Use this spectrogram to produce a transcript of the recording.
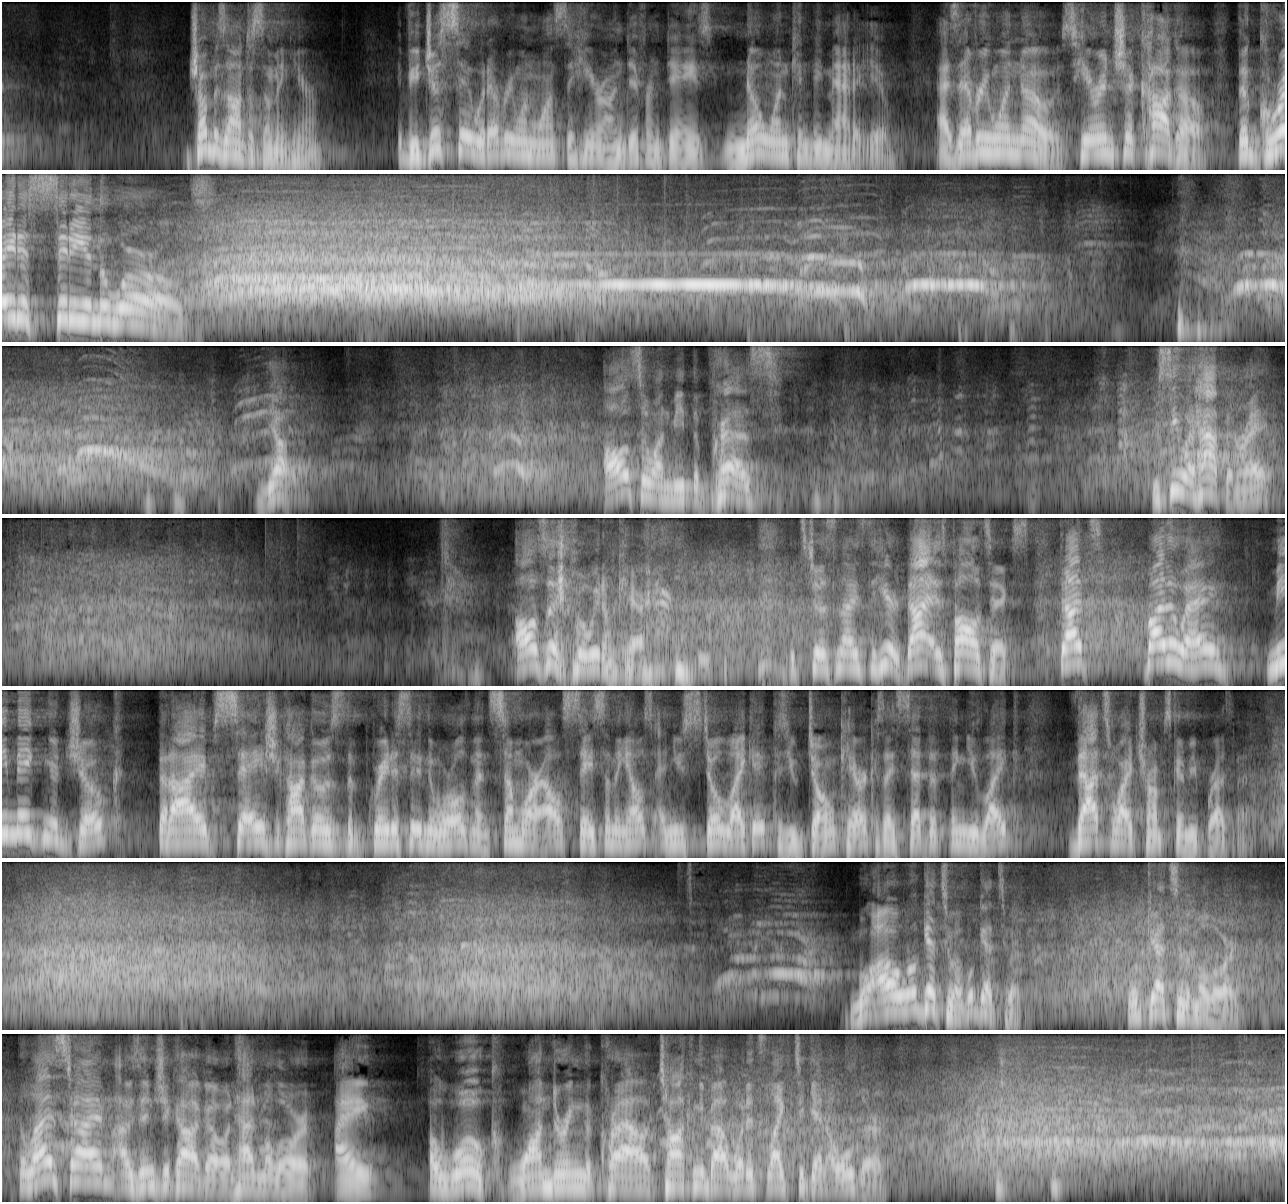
Trump is onto something here. If you just say what everyone wants to hear on different days, no one can be mad at you. As everyone knows, here in Chicago, the greatest city in the world. yep. Also on Meet the Press, you see what happened, right? Also, but we don't care. it's just nice to hear. That is politics. That's, by the way, me making a joke that I say Chicago's the greatest city in the world and then somewhere else say something else and you still like it because you don't care because I said the thing you like. That's why Trump's gonna be president. Oh, we'll get to it. We'll get to it. We'll get to the Malort. The last time I was in Chicago and had Malort, I awoke wandering the crowd talking about what it's like to get older.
